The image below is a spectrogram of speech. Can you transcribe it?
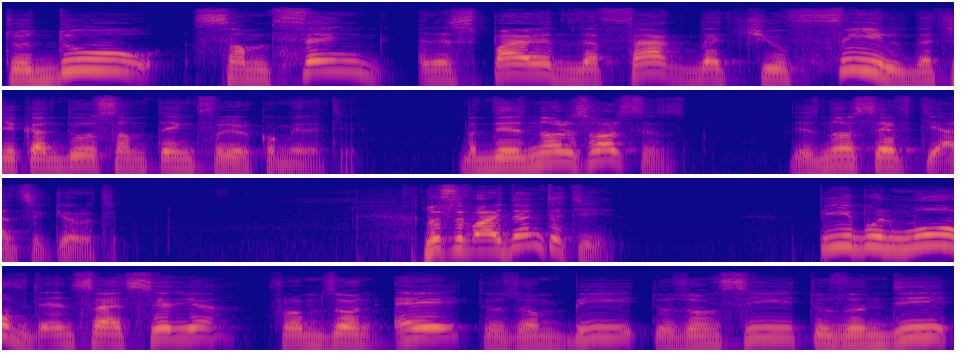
to do something inspired the fact that you feel that you can do something for your community. But there's no resources. There's no safety and security. Loss of identity. People moved inside Syria from zone A to zone B to zone C to zone D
